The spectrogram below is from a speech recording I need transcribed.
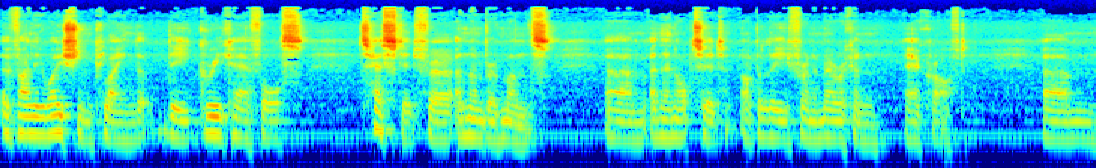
evaluation plane that the Greek Air Force tested for a number of months um, and then opted, I believe, for an American aircraft. Um,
